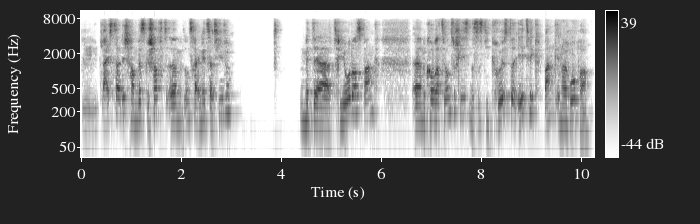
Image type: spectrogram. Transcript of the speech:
Mhm. Gleichzeitig haben wir es geschafft, äh, mit unserer Initiative mit der Triodos Bank äh, eine Kooperation zu schließen. Das ist die größte Ethikbank in Europa.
